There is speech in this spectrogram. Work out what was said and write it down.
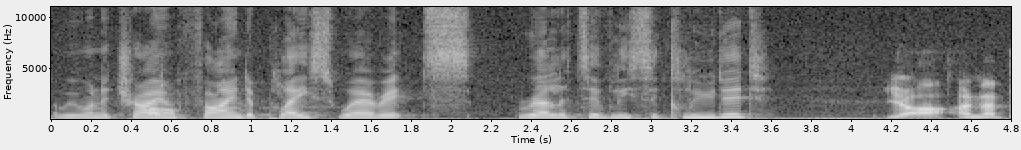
We want to try and Oh. find a place where it's relatively secluded. Yeah, and I'd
